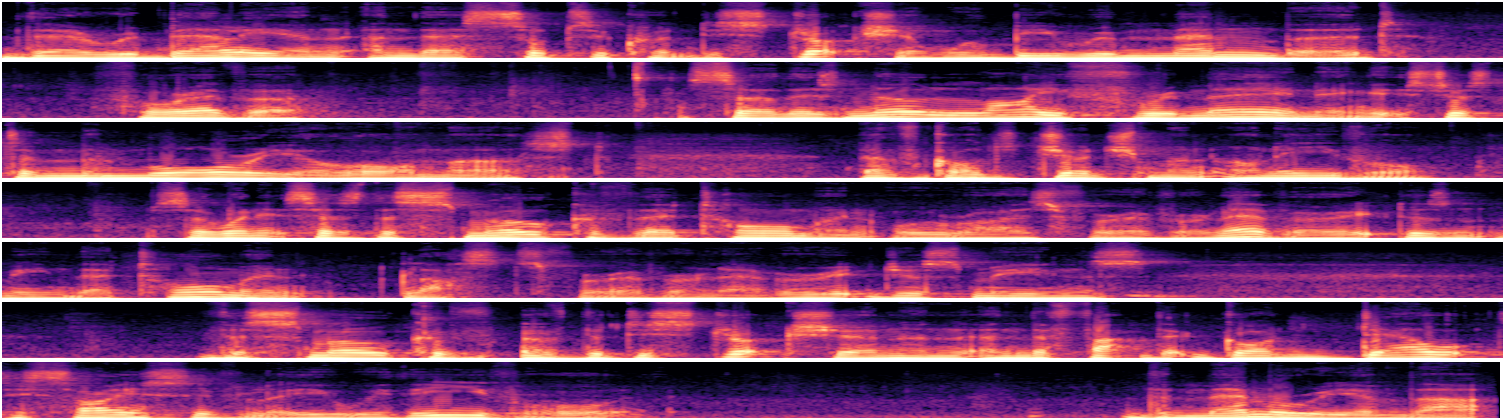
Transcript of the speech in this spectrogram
their rebellion and their subsequent destruction will be remembered forever. So there's no life remaining. It's just a memorial almost of God's judgment on evil. So when it says the smoke of their torment will rise forever and ever, it doesn't mean their torment lasts forever and ever. It just means the smoke of, of the destruction and, and the fact that God dealt decisively with evil, the memory of that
